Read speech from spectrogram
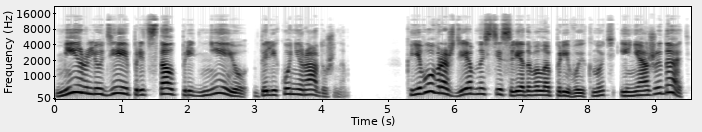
Мир людей предстал пред нею далеко не радужным. К его враждебности следовало привыкнуть и не ожидать,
